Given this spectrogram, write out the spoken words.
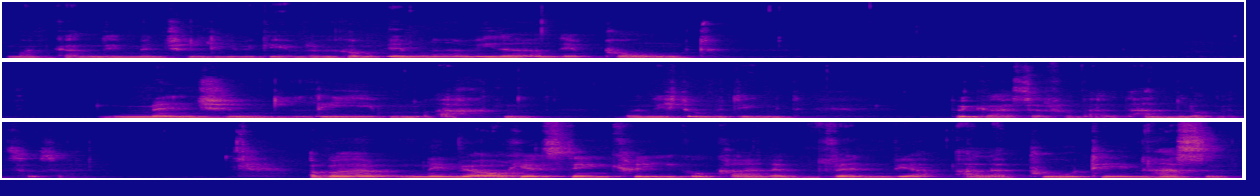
man kann den Menschen Liebe geben. Wir kommen immer wieder an den Punkt, Menschen lieben, achten, aber nicht unbedingt begeistert von allen Handlungen zu sein. Aber nehmen wir auch jetzt den Krieg, Ukraine, wenn wir alle Putin hassen.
